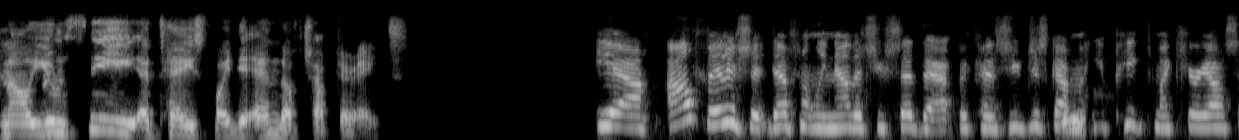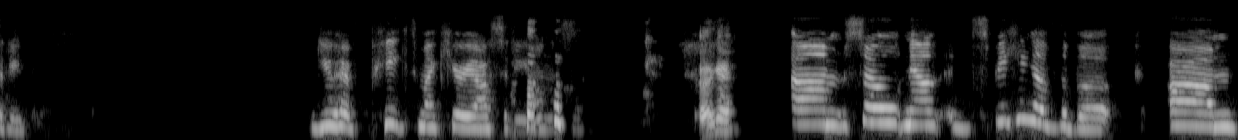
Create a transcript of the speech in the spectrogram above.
Now you'll see a taste by the end of chapter eight. Yeah, I'll finish it definitely now that you said that because you just got my, you piqued my curiosity. You have piqued my curiosity, honestly. okay. Um. So now, speaking of the book, um,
